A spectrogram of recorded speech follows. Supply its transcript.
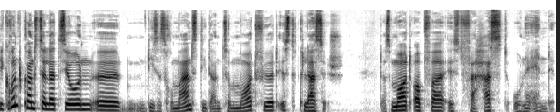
Die Grundkonstellation äh, dieses Romans, die dann zum Mord führt, ist klassisch. Das Mordopfer ist verhasst ohne Ende.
